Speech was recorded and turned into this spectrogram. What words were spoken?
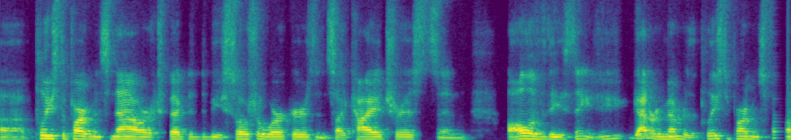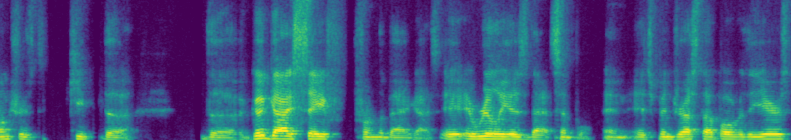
uh, police departments now are expected to be social workers and psychiatrists and all of these things. You got to remember the police department's function is to keep the the good guys safe from the bad guys. It, it, really is that simple. And it's been dressed up over the years,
